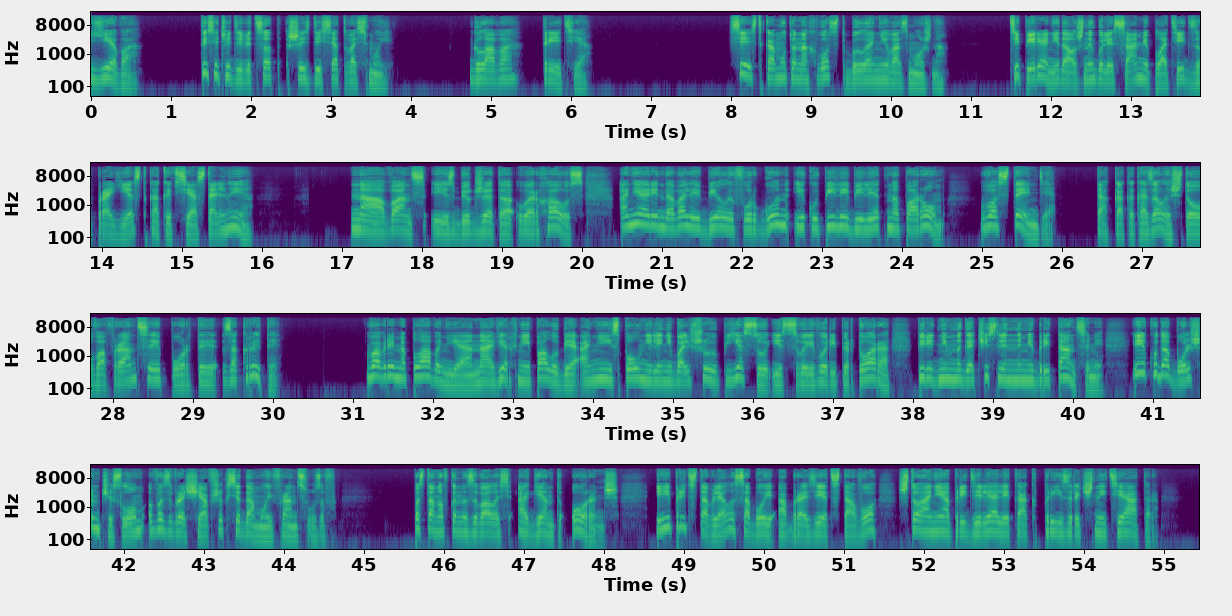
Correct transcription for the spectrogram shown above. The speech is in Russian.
Ева. 1968. Глава третья. Сесть кому-то на хвост было невозможно. Теперь они должны были сами платить за проезд, как и все остальные. На аванс из бюджета Warehouse они арендовали белый фургон и купили билет на паром в Остенде — так как оказалось, что во Франции порты закрыты. Во время плавания на верхней палубе они исполнили небольшую пьесу из своего репертуара перед немногочисленными британцами и куда большим числом возвращавшихся домой французов. Постановка называлась «Агент Оранж», и представляла собой образец того, что они определяли как «призрачный театр»,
